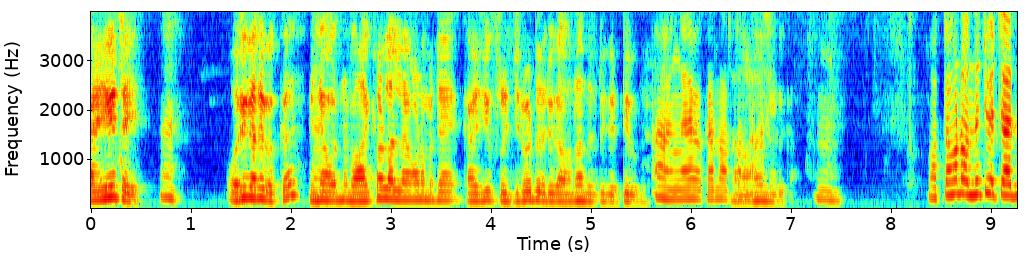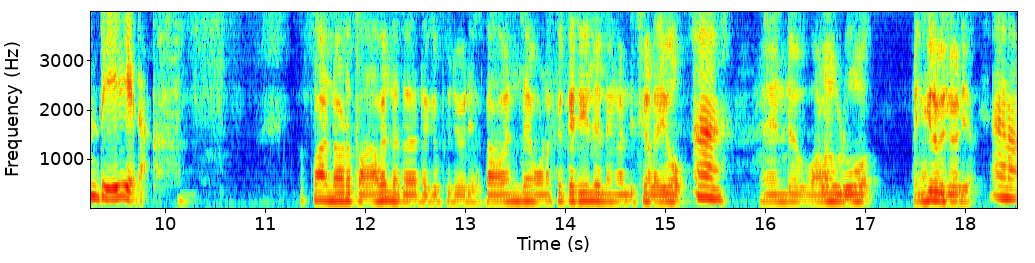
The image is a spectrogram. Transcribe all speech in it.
കഴിയട്ടെ ഇത്. ഒരു കറി വെക്ക് പിന്നെ ഒരെണ്ണം ബാക്കിയുള്ള എല്ലാം കൂടെ മറ്റേ കഴുകി ഫ്രിഡ്ജിലോട്ട് ഒരു കവറിനകത്തിട്ട് കെട്ടി വെക്കും. അങ്ങനെ വെക്കാൻ. മൊത്തം കൂടെ ഒന്നിച്ച് വെച്ചാലും തീരെയല്ല അപ്പൊ ഉണ്ട് അവിടെ പാവലിന്റെ തേട്ടൊക്കെ പരിപാടിയാ. പാവലിന്റെ ഉണക്കക്കരിയിലെല്ലാം കണ്ടിച്ച് കളയോ വളം ഇടുവോ? ഭയങ്കര പരിപാടിയാ. ആണോ?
